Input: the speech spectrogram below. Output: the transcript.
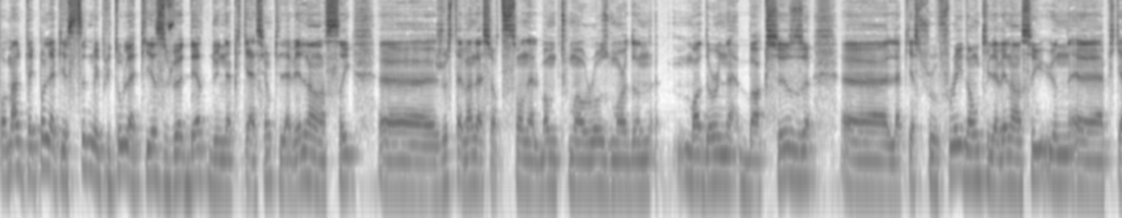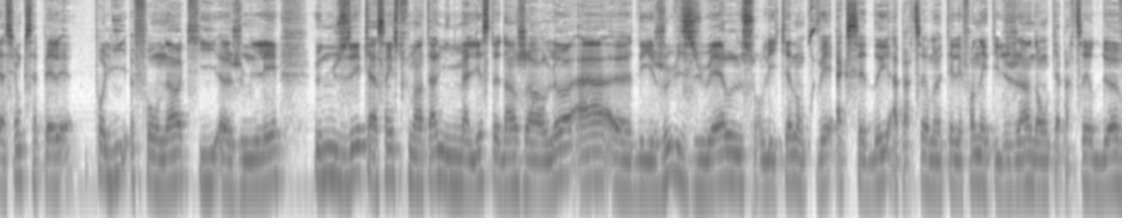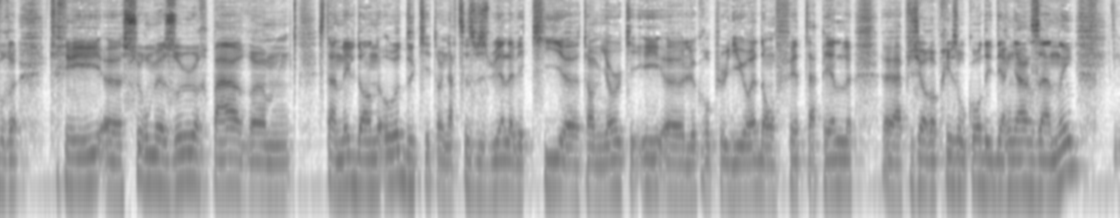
pas mal, peut-être pas la pièce titre, mais plutôt la pièce vedette d'une application qu'il avait lancée euh, juste avant la sortie de son album Tomorrow's Modern, Boxes. Euh, la pièce True Free, donc il avait lancé une euh, application qui s'appelle Polyphona qui jumelait une musique assez instrumentale, minimaliste dans ce genre-là, à euh, des jeux visuels sur lesquels on pouvait accéder à partir d'un téléphone intelligent, donc à partir d'œuvres créées euh, sur mesure par euh, Stanley Donwood, qui est un artiste visuel avec qui Tom York et le groupe Radiohead ont fait appel à plusieurs reprises au cours des dernières années.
